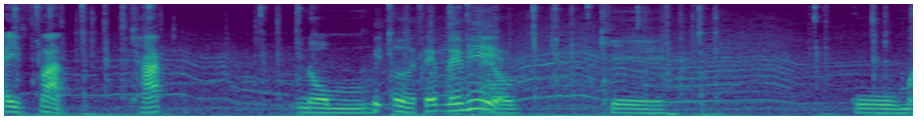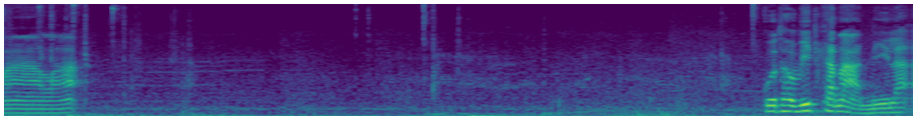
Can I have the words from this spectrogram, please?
ไอสัตว์ ชัก นม พี่เออเต็มเลยพี่ โอเค กูมาละ กูทวิตขนาดนี้ละ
